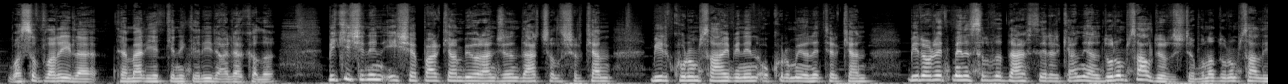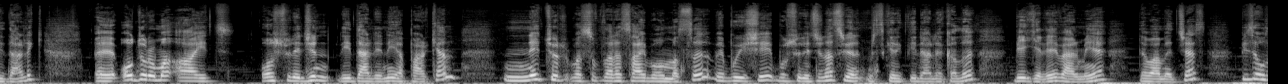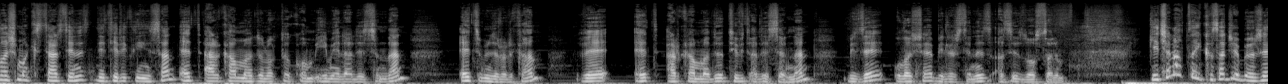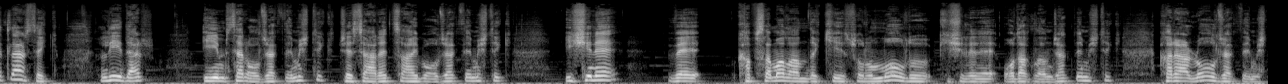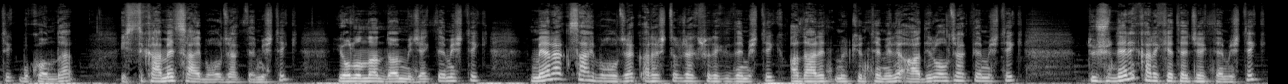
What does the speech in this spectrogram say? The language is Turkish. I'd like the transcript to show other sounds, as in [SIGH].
vasıflarıyla, temel yetkinlikleriyle alakalı, bir kişinin iş yaparken, bir öğrencinin ders çalışırken, bir kurum sahibinin o kurumu yönetirken, bir öğretmenin sınıfta ders verirken, yani durumsal diyoruz işte buna durumsal liderlik, e, o duruma ait o sürecin liderliğini yaparken ne tür vasıflara sahip olması ve bu işi, bu süreci nasıl yönetmesi gerektiği ile alakalı bilgileri vermeye devam edeceğiz. Bize ulaşmak isterseniz nitelikli insan et erkamradyo.com e-mail adresinden et Arıkan ve et Erkam Radyo tweet adreslerinden bize ulaşabilirsiniz aziz dostlarım. Geçen haftayı kısaca bir özetlersek lider iyimser olacak demiştik, cesaret sahibi olacak demiştik, işine ve kapsam alandaki sorumlu olduğu kişilere odaklanacak demiştik. Kararlı olacak demiştik bu konuda. istikamet sahibi olacak demiştik. Yolundan dönmeyecek demiştik. Merak sahibi olacak, araştıracak sürekli demiştik. Adalet mülkün temeli adil olacak demiştik. Düşünerek hareket edecek demiştik.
